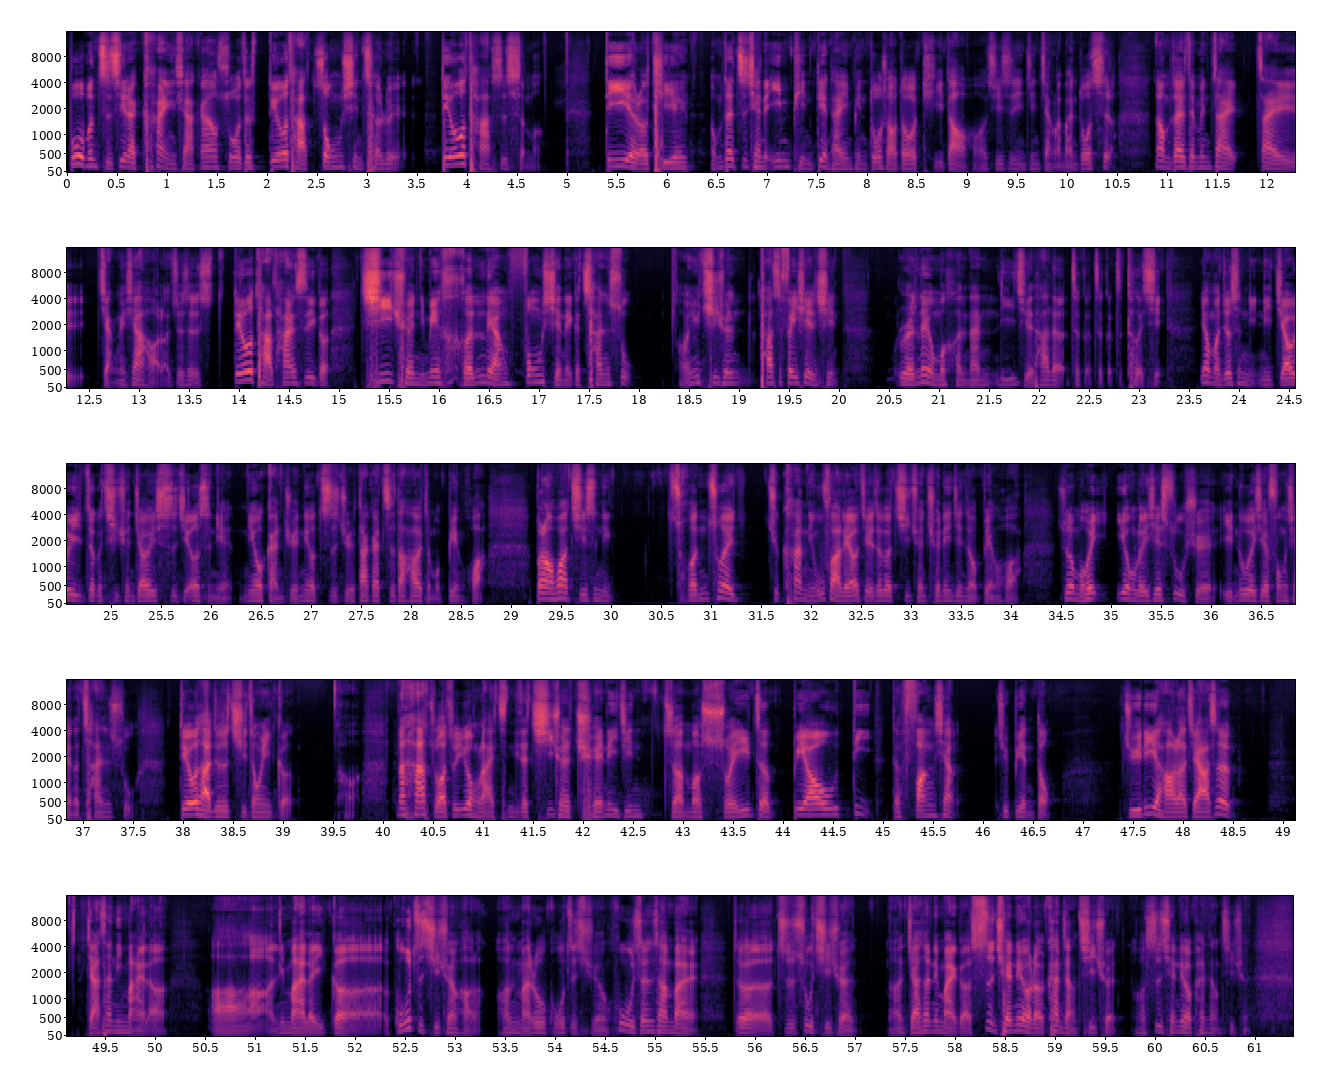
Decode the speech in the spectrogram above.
不过我们仔细来看一下，刚刚说的这个 Delta 中性策略，Delta 是什么？DLTA，我们在之前的音频、电台音频多少都有提到哦，其实已经讲了蛮多次了。那我们在这边再再讲一下好了，就是 Delta 它是一个期权里面衡量风险的一个参数啊，因为期权它是非线性，人类我们很难理解它的这个这个的特性。要么就是你你交易这个期权交易十几二十年，你有感觉，你有直觉，大概知道它会怎么变化。不然的话，其实你纯粹。去看你无法了解这个期权权利金怎么变化，所以我们会用了一些数学引入一些风险的参数，delta 就是其中一个。好，那它主要是用来你的期权的权利金怎么随着标的的方向去变动。举例好了，假设假设你买了啊，你买了一个股指期权好了，好，你买入股指期权沪深三百这个指数期权。啊，假设你买个四千六的看涨期权，啊，四千六看涨期权，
